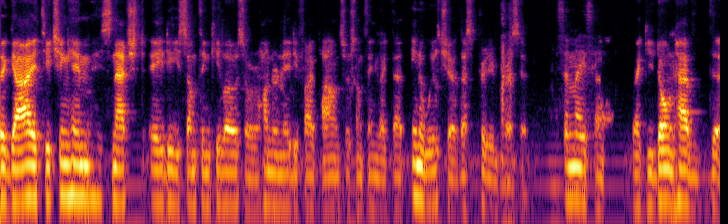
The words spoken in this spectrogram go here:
the guy teaching him. He snatched eighty something kilos or one hundred eighty five pounds or something like that in a wheelchair. That's pretty impressive. it's amazing Like you don't have the,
